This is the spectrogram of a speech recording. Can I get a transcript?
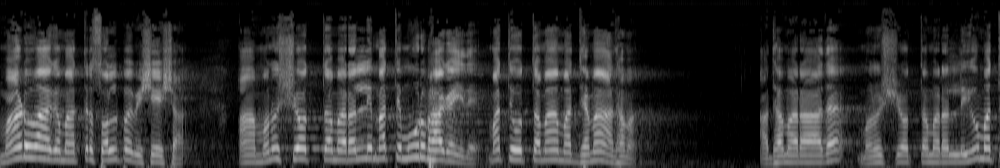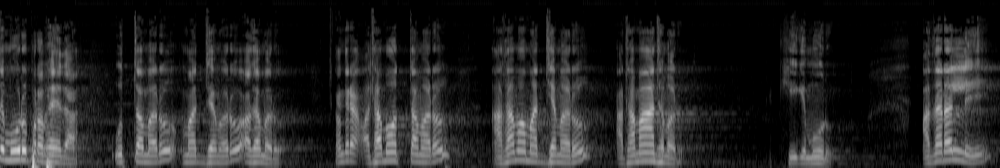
ಮಾಡುವಾಗ ಮಾತ್ರ ಸ್ವಲ್ಪ ವಿಶೇಷ. ಆ ಮನುಷ್ಯೋತ್ತಮರಲ್ಲಿ ಮತ್ತೆ ಮೂರು ಭಾಗ ಇದೆ. ಮತ್ತೆ ಉತ್ತಮ, ಮಧ್ಯಮ, ಅಧಮ. ಅಧಮರಾದ ಮನುಷ್ಯೋತ್ತಮರಲ್ಲಿಯೂ ಮತ್ತೆ ಮೂರು ಪ್ರಭೇದ. ಉತ್ತಮರು, ಮಧ್ಯಮರು, ಅಧಮರು. ಅಂದರೆ ಅಧಮೋತ್ತಮರು ಅಧಮ ಮಧ್ಯಮರು ಅಧಮಾಧಮರು. ಹೀಗೆ ಮೂರು. ಅದರಲ್ಲಿ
